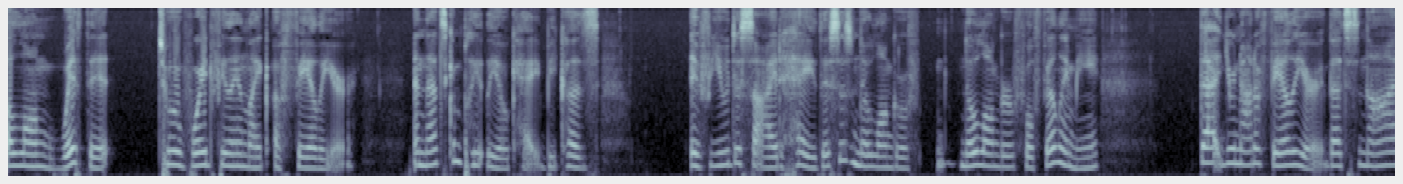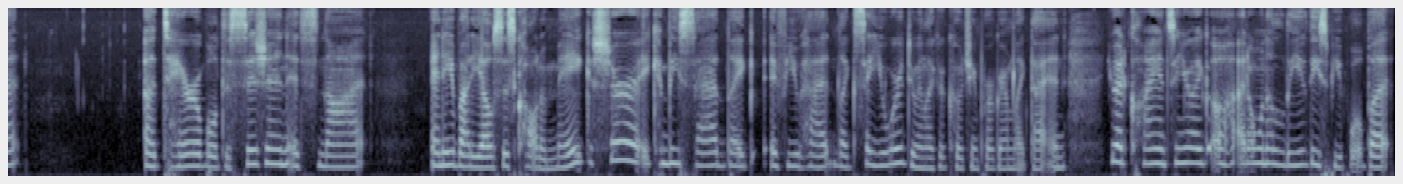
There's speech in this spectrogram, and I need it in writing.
along with it to avoid feeling like a failure. And that's completely okay because if you decide, "Hey, this is no longer no longer fulfilling me," that you're not a failure. That's not a terrible decision. It's not anybody else's call to make. Sure, it can be sad like if you had like say you were doing like a coaching program like that and you had clients and you're like, "Oh, I don't want to leave these people." But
